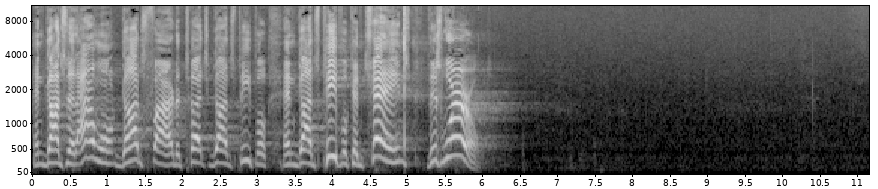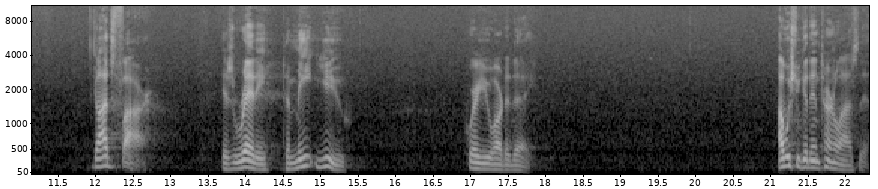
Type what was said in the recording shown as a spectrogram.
And God said, I want God's fire to touch God's people, and God's people can change this world. God's fire is ready to meet you where you are today. I wish you could internalize this.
